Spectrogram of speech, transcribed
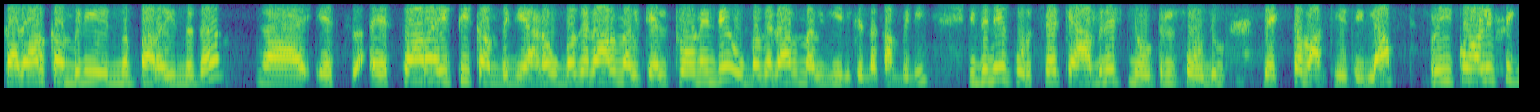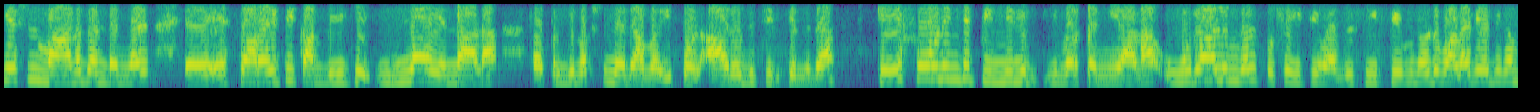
കരാർ കമ്പനി എന്ന് പറയുന്നത് എസ് ആർ ഐ ടി കമ്പനിയാണ് ഉപകരാർ നൽകി ഇലക്ട്രോണിന്റെ ഉപകരാർ നൽകിയിരിക്കുന്ന കമ്പനി ഇതിനെ കുറിച്ച് ക്യാബിനറ്റ് നോട്ടിൽ പോലും വ്യക്തമാക്കിയിട്ടില്ല. പ്രീ ക്വാളിഫിക്കേഷൻ മാനദണ്ഡങ്ങൾ എസ് ആർ ഐ ടി കമ്പനിക്ക് ഇല്ല എന്നാണ് പ്രതിപക്ഷ നേതാവ് ഇപ്പോൾ ആരോപിച്ചിരിക്കുന്നത്. കെ ഫോണിന്റെ പിന്നിലും ഇവർ തന്നെയാണ്. ഊരാളുങ്കൽ സൊസൈറ്റിയുമായി അത് സി പി എമ്മിനോട് വളരെയധികം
